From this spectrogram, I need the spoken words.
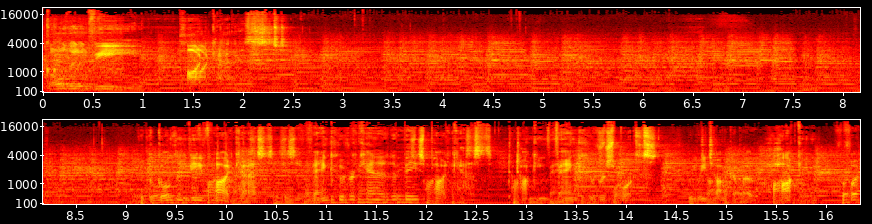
Golden V Podcast. The Golden V Podcast is a Vancouver, Canada based podcast talking Vancouver sports. We talk about hockey, football,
